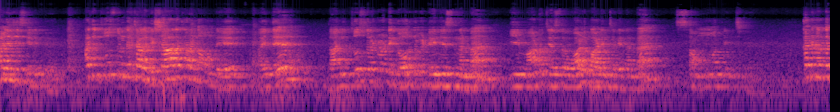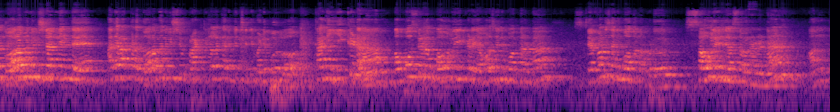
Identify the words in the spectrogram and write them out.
ఖాళీ చేసి వెళ్ళిపోయారు అది చూస్తుంటే చాలా విషాదకరంగా ఉంది. అయితే దాన్ని చూస్తున్నటువంటి గవర్నమెంట్ ఏం చేసిందంట? ఈ మాట చేస్తే వాళ్ళు పాటించలేదంట సమ్మతించారు కానీ అంత ఘోరమైన విషయాన్ని అంటే అది అక్కడ ఘోరమైన విషయం ప్రాక్టికల్గా కనిపించింది మణిపూర్లో కానీ ఇక్కడ అపోసిన పౌరులు ఇక్కడ ఎవరు చనిపోతారంట స్టెఫన్ చనిపోతున్నప్పుడు సౌలు ఏం చేస్తా ఉన్నాడంట? అంత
